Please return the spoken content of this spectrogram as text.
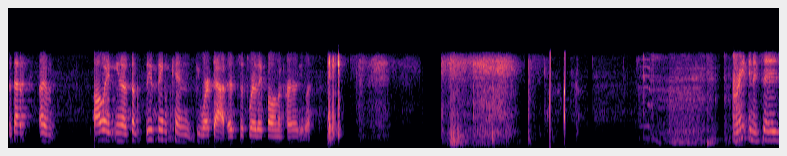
But that's um, always, you know, some these things can be worked out. It's just where they fall on the priority list. All right, and it says,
